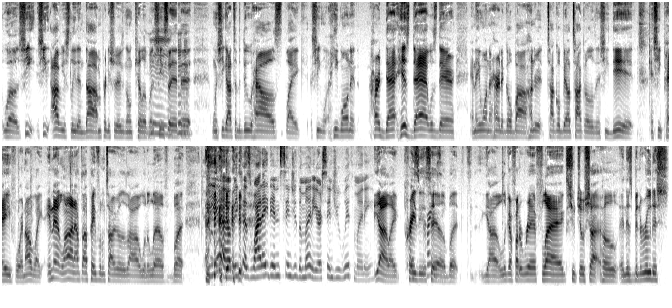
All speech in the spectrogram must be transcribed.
well, she she obviously didn't die. I'm pretty sure they was gonna kill her, but she said Mm-hmm. that when she got to the dude house, like she he wanted her dad, his dad was there, and they wanted her to go buy a hundred Taco Bell tacos, and she did, and she paid for it. And I was like, in that line, after I paid for them tacos, I would have left. But yeah, because why they didn't send you the money or send you with money? yeah, like crazy That's as hell. But y'all look out for the red flags, shoot your shot, ho. And it's been the rudest.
